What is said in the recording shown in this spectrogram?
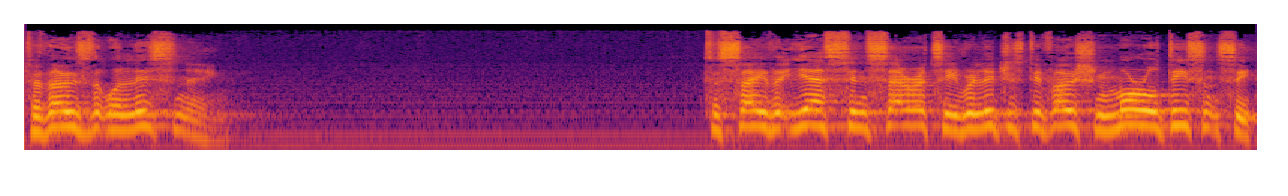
to those that were listening. To say that, yes, sincerity, religious devotion, moral decency,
